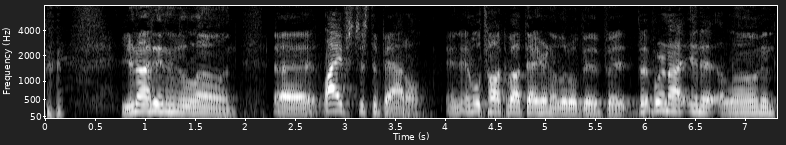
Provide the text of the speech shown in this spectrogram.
you're not in it alone. Uh, life's just a battle. And, and we'll talk about that here in a little bit, but, but we're not in it alone. And,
